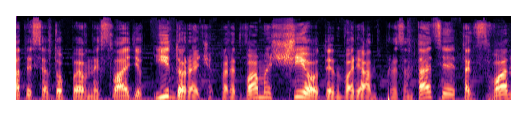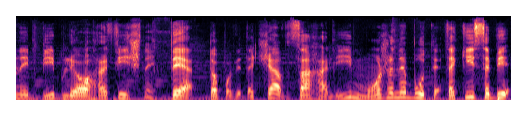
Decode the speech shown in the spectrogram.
повертатися до певних слайдів. І, до речі, перед вами ще один варіант презентації, так званий бібліографічний, де доповідача взагалі може не бути. Такий собі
